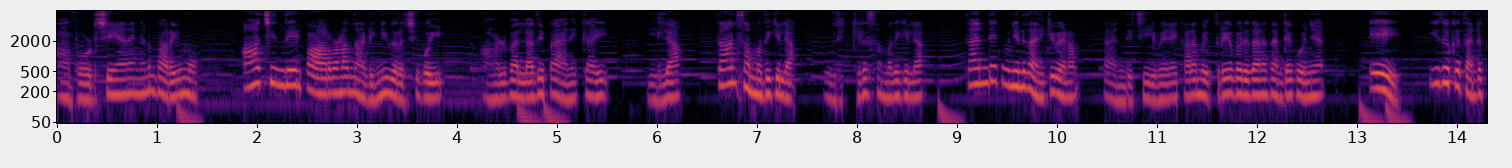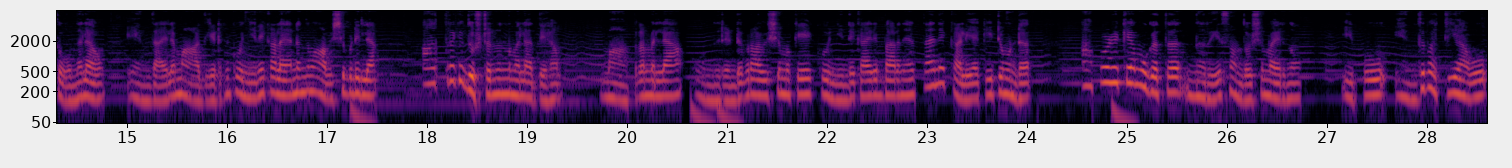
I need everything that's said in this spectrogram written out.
അബോർഡ് ചെയ്യാൻ എങ്ങനെ പറയുമോ? ആ ചിന്തയിൽ പാർവണ നടുങ്ങി വിറച്ചുപോയി. അവൾ വല്ലാതെ പാനിക്കായി. ഇല്ല താൻ സമ്മതിക്കില്ല. ഒരിക്കലും സമ്മതിക്കില്ല. തന്റെ കുഞ്ഞിന് തനിക്ക് വേണം. തന്റെ ജീവനേക്കാളും എത്രയോ വലുതാണ് തന്റെ കുഞ്ഞ്. ഏയ് ഇതൊക്കെ തന്റെ തോന്നലാവും. എന്തായാലും ആദ്യേട്ടൻ കുഞ്ഞിനെ കളയാനൊന്നും ആവശ്യപ്പെടില്ല. അത്രയ്ക്ക് ദുഷ്ടനൊന്നുമല്ല അദ്ദേഹം. മാത്രമല്ല ഒന്ന് രണ്ട് പ്രാവശ്യമൊക്കെ കുഞ്ഞിന്റെ കാര്യം പറഞ്ഞ് തന്നെ കളിയാക്കിയിട്ടുമുണ്ട്. അപ്പോഴൊക്കെ ആ മുഖത്ത് നിറയെ സന്തോഷമായിരുന്നു. ഇപ്പോൾ എന്ത് പറ്റിയാവോ?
